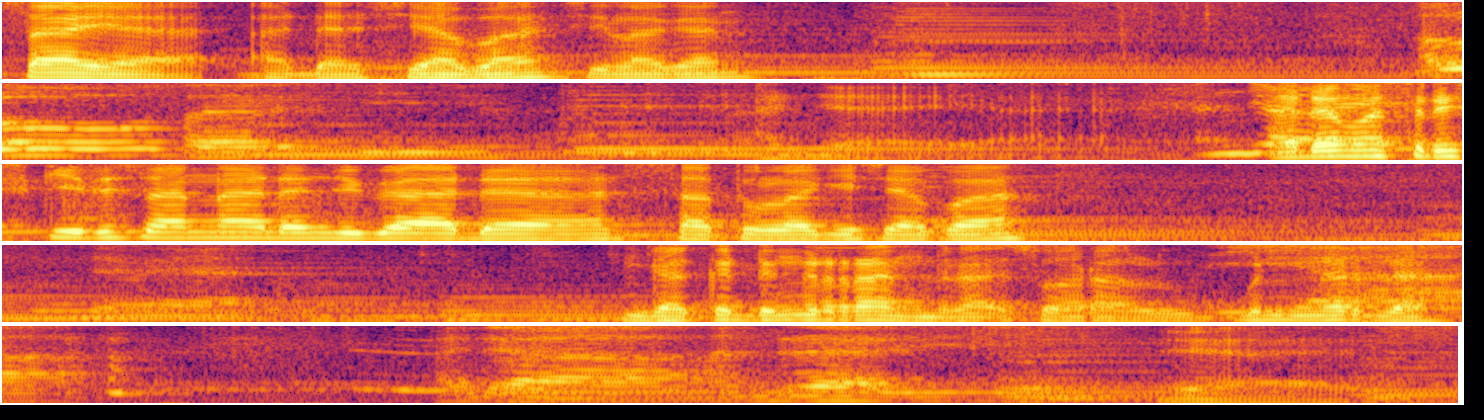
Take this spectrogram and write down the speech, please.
saya ada siapa? Silakan. Halo, saya Rizky. Anjay. Ada Mas Rizky di sana dan juga ada satu lagi siapa? Nggak kedengeran Dra suara lu. Bener Iya. dah. Ada Andra di Yes.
